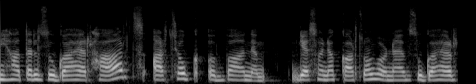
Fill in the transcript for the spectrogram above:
մի հատ էլ զուգահեռ հարց, արդյոք բանը ես օրինակ կարծում եմ, որ նաև զուգահեռ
